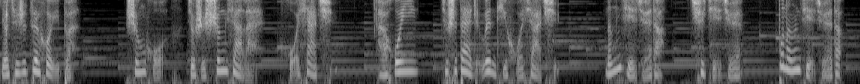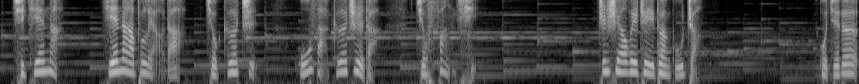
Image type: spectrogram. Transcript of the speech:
尤其是最后一段，生活就是生下来活下去，而婚姻就是带着问题活下去。能解决的去解决，不能解决的去接纳，接纳不了的就搁置，无法搁置的就放弃。真是要为这一段鼓掌。我觉得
